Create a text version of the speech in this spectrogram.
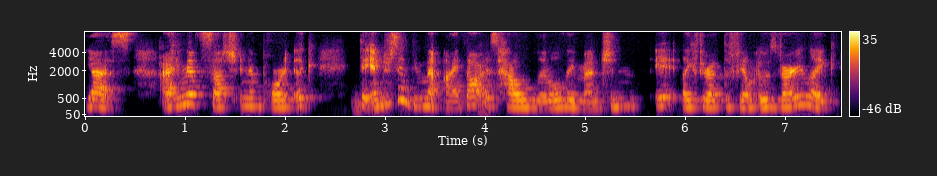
yes. I think that's such an important like the interesting thing that i thought is how little they mentioned it like throughout the film it was very like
